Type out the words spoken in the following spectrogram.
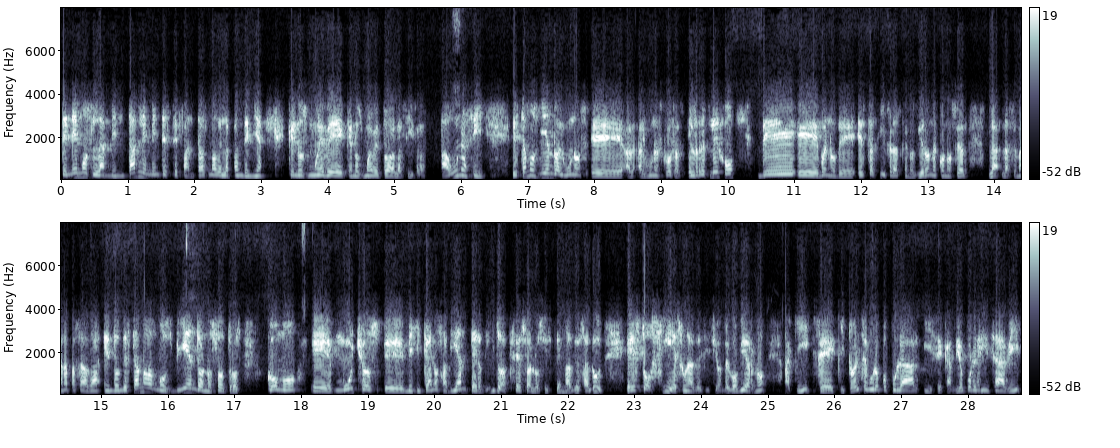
tenemos lamentablemente este fantasma de la pandemia que nos mueve, que nos mueve todas las cifras. Aún así, estamos viendo algunos, eh, algunas cosas. El reflejo de, eh, bueno, de estas cifras que nos dieron a conocer la, semana pasada, en donde estábamos viendo nosotros cómo eh, muchos eh, mexicanos habían perdido acceso a los sistemas de salud. Esto sí es una decisión de gobierno. Aquí se quitó el Seguro Popular y se cambió por el INSABI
